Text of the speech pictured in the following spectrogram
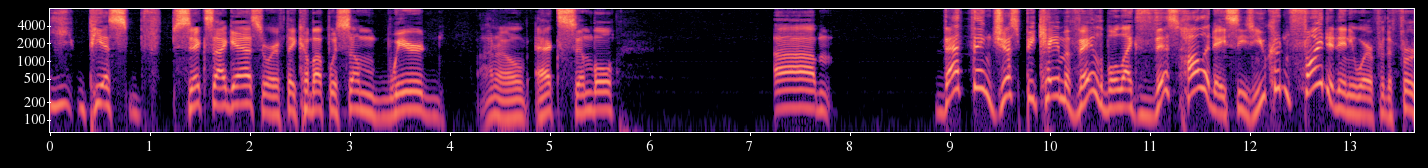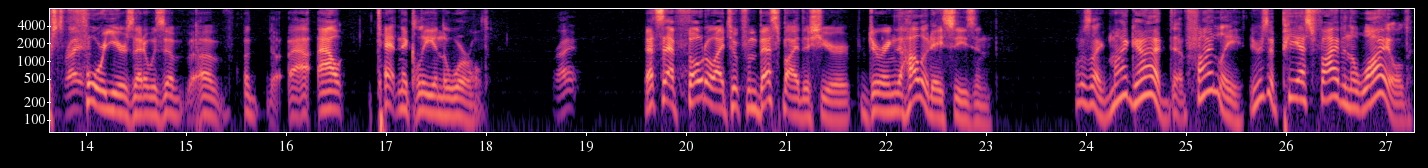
PS6, I guess, or if they come up with some weird, I don't know, X symbol. Um, that thing just became available like this holiday season. You couldn't find it anywhere for the first Right. four years that it was uh, uh, uh, out technically in the world. Right. That's that photo I took from Best Buy this year during the holiday season. I was like, my God, finally, there's a PS5 in the wild.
